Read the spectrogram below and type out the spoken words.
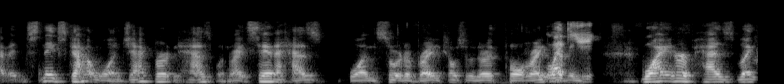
I mean, Snake's got one. Jack Burton has one, right? Santa has one sort of, right? It comes from the North Pole, right? Like I mean, Wyatt Earp has like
